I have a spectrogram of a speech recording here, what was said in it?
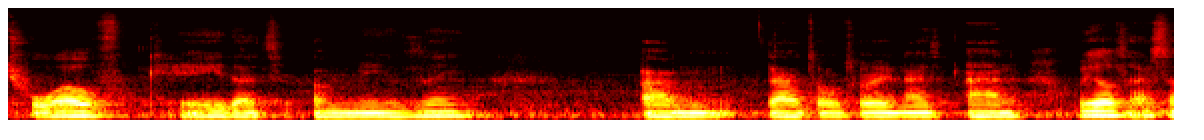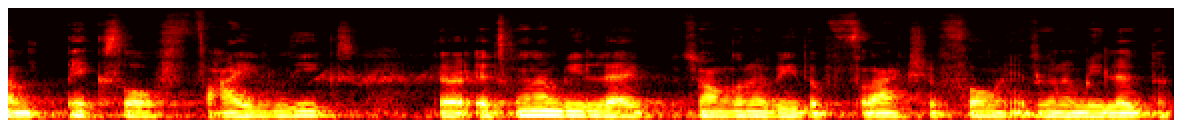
12k, that's amazing. Um, that's also very nice. And we also have some Pixel 5 leaks. There, it's gonna be like it's not gonna be the flagship phone. It's gonna be like the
